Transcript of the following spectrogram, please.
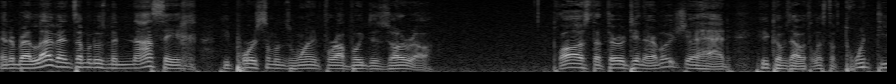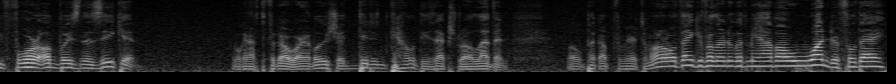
And number 11, someone who's menasech, he pours someone's wine for avoid zara. Plus the 13 that Rav had, he comes out with a list of 24 avoids nazikin. We're going to have to figure out where Rav didn't count these extra 11. We'll pick up from here tomorrow. Thank you for learning with me. Have a wonderful day.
